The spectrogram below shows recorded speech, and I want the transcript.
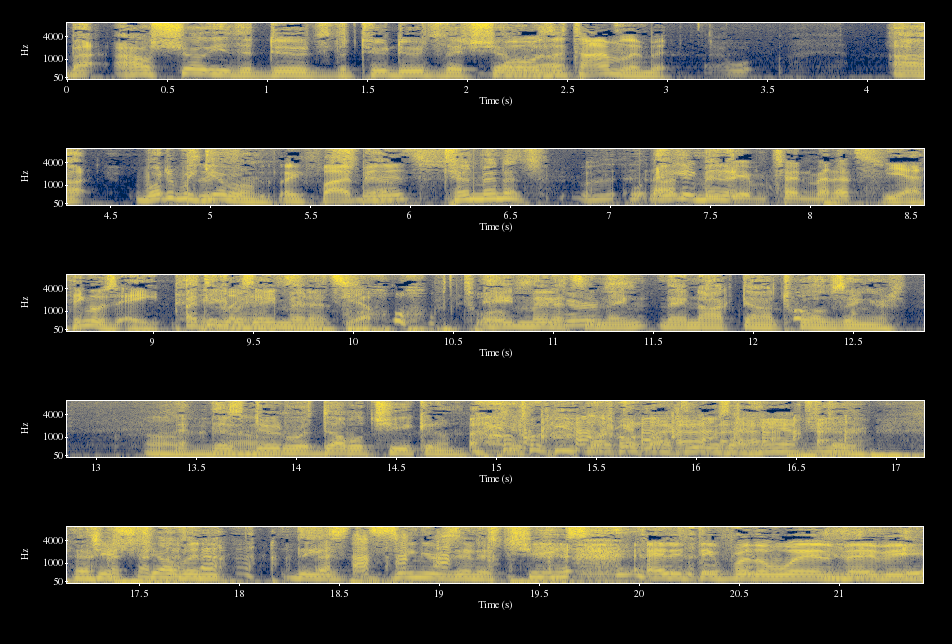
But I'll show you the dudes, the two dudes that showed What was the time limit? Uh, what did we give them? Like five minutes? Ten minutes? I think we gave them 10 minutes. Yeah, I think it was eight. I think it was eight minutes. Yep. eight minutes, and they they knocked down twelve zingers. this dude was double cheeking them, just like, like he was a hamster, just shoving these zingers in his cheeks. Anything for the win, baby.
